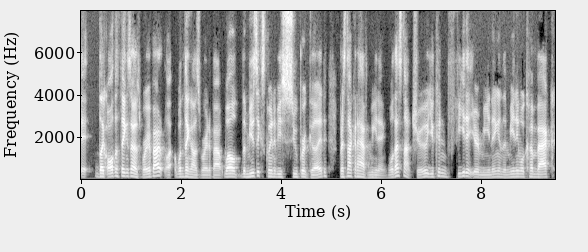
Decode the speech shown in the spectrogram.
it, like all the things I was worried about, one thing I was worried about, well, the music's going to be super good, but it's not going to have meaning. Well, that's not true. You can feed it your meaning and the meaning will come back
